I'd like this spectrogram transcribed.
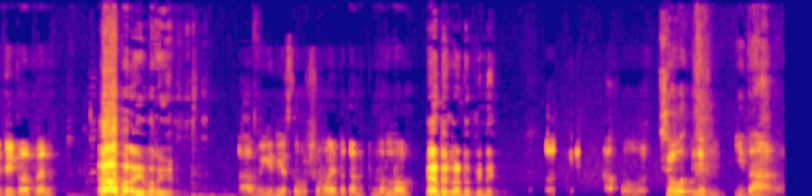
A P Pappan. ആ പറയൂ പറയൂ. ആ വീഡിയോ സൂക്ഷ്മമായിട്ട് കണ്ടിട്ടുണ്ടല്ലോ. കണ്ടു കണ്ടു പിന്നെ. അപ്പോ ചോദ്യം ഇതാണ്.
